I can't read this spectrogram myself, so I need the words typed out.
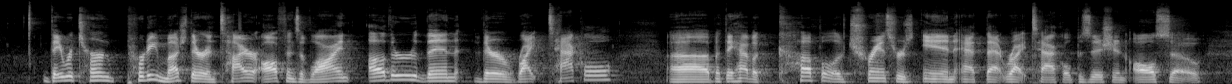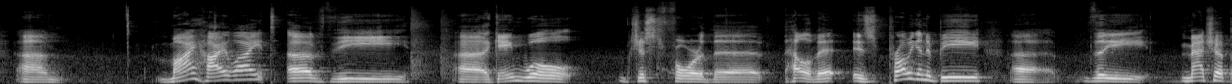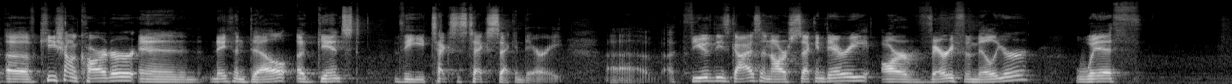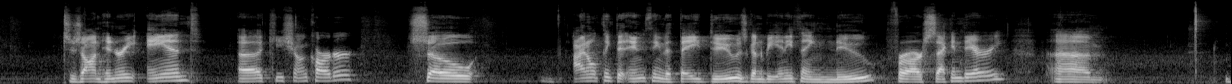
They return pretty much their entire offensive line, other than their right tackle. Uh, but they have a couple of transfers in at that right tackle position also. Um, my highlight of the uh, game will just for the hell of it is probably going to be uh, the matchup of KeSean Carter and Nathan Dell against the Texas Tech secondary. Uh, a few of these guys in our secondary are very familiar with Ta'Zhawn Henry and uh, KeSean Carter. So I don't think that anything that they do is going to be anything new for our secondary. Um,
